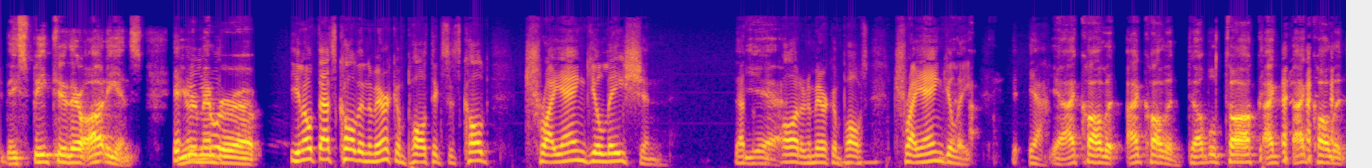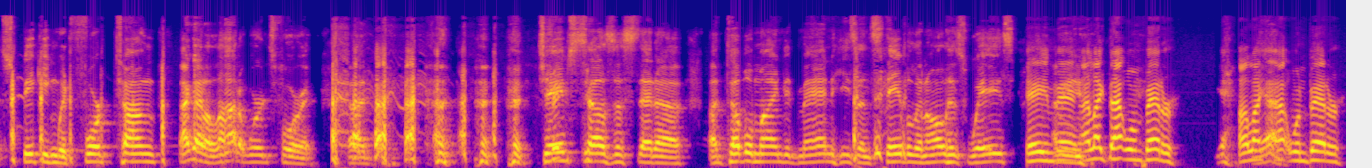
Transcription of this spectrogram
They speak to their audience. And You you know remember? uh, You know what that's called in American politics? It's called triangulation. That's what they call it in American politics. Triangulate. Yeah. yeah, I call it. I call it double talk. I, I call it speaking with forked tongue. I got a lot of words for it. Uh, James tells us that uh, a double-minded man, he's unstable in all his ways. Amen. I, mean- like that one better. Yeah, I like yeah. that one better.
